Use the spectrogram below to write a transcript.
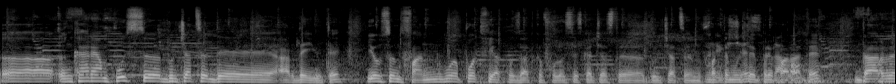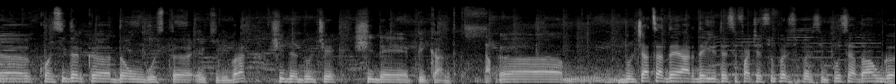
uh, în care am pus uh, dulceață de ardei iute. Eu sunt fan, vă pot fi acuzat că folosesc această dulceață în, foarte exces, multe preparate, dar uh, consider că dă un gust uh, echilibrat și de dulce și de picant. Da. Uh, Dulceața de ardei iute se face super, super simplu. Se adaugă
